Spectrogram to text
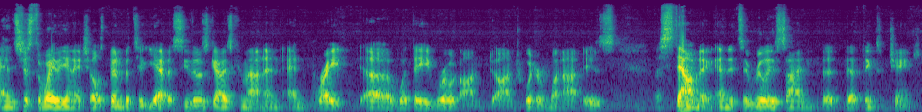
and it's just the way the NHL has been. But to, yeah, to see those guys come out and, and write uh, what they wrote on on Twitter and whatnot is astounding, and it's really a sign that, that things have changed.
